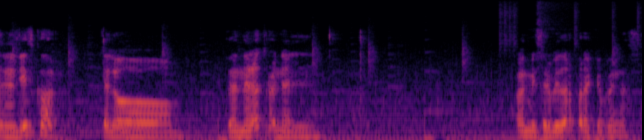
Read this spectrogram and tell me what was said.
¿En el Discord? Te lo... En el otro, en el... En mi servidor para que vengas.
